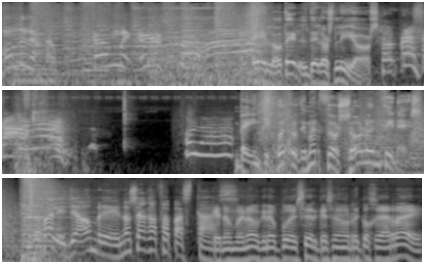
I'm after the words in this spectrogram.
¿Dónde le han dado? El Hotel de los Líos. ¡Sorpresa! Hola. 24 de marzo solo en cines. Pero vale, ya, hombre, no se haga pasta. Que no, hombre, no, que no puede ser, que eso no recoge a RAE.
